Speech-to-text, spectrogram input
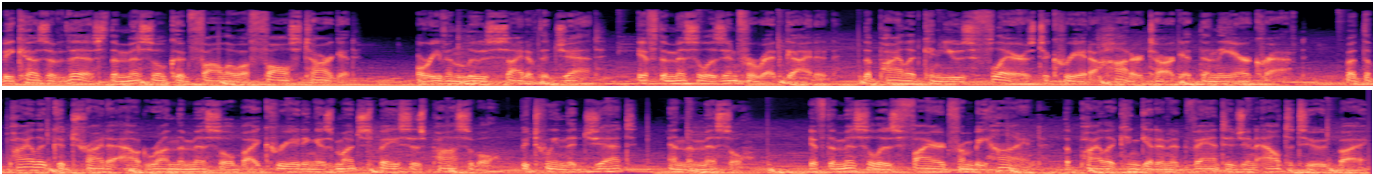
Because of this, the missile could follow a false target, or even lose sight of the jet. If the missile is infrared guided, the pilot can use flares to create a hotter target than the aircraft. But the pilot could try to outrun the missile by creating as much space as possible between the jet and the missile. If the missile is fired from behind, the pilot can get an advantage in altitude by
